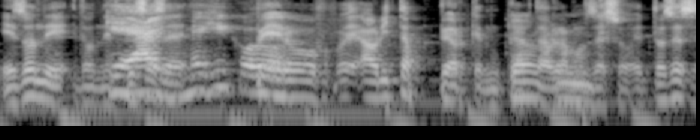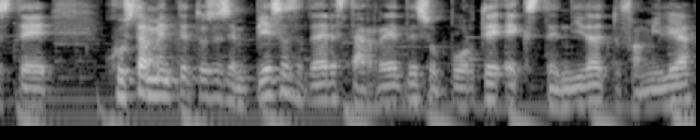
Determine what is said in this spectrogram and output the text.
es donde, donde que empiezas hay a- en México. pero fue ahorita peor que nunca hablamos de eso. Entonces, este, justamente entonces empiezas a tener esta red de soporte extendida de tu familia,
